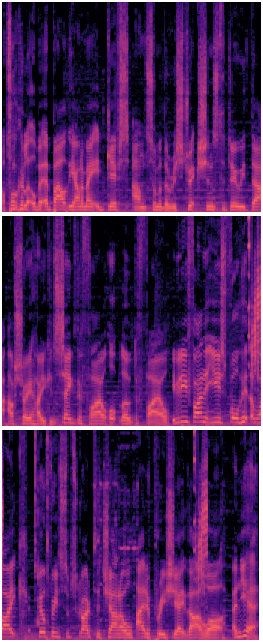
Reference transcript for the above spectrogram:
I'll talk a little bit about the animated GIFs and some of the restrictions to do with that. I'll show you how you can save the file, upload the file. If you do find it useful, hit the like. Feel free to subscribe to the channel. I'd appreciate that a lot. And yeah,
